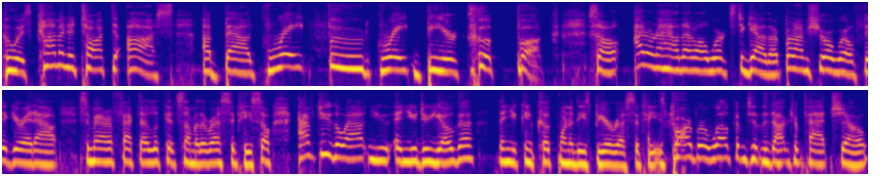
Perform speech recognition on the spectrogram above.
who is coming to talk to us about great food, great beer, cook book. So I don't know how that all works together, but I'm sure we'll figure it out. As a matter of fact, I look at some of the recipes. So after you go out and you and you do yoga, then you can cook one of these beer recipes. Barbara, welcome to the Dr. Pat Show.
